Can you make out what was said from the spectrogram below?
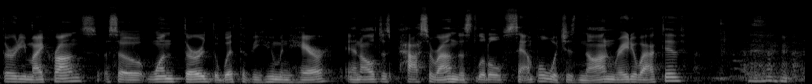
30 microns, so one third the width of a human hair. And I'll just pass around this little sample, which is non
